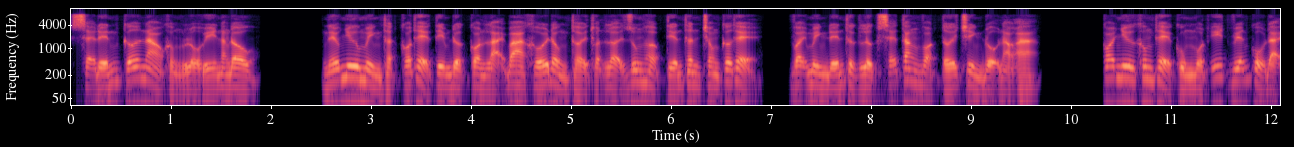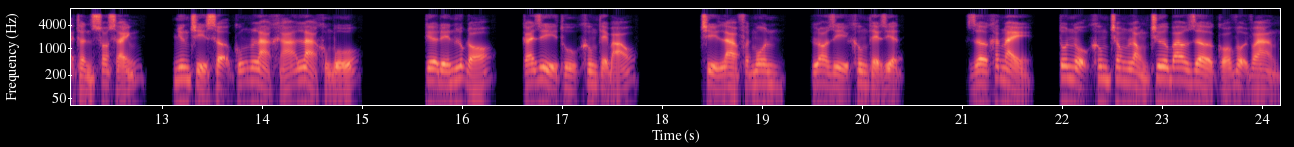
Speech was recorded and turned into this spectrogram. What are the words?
sẽ đến cỡ nào khổng lồ uy năng đâu. Nếu như mình thật có thể tìm được còn lại ba khối đồng thời thuận lợi dung hợp tiến thân trong cơ thể, vậy mình đến thực lực sẽ tăng vọt tới trình độ nào a? Coi như không thể cùng một ít viễn cổ đại thần so sánh, nhưng chỉ sợ cũng là khá là khủng bố. Kia đến lúc đó, cái gì thủ không thể báo. Chỉ là Phật môn, lo gì không thể diệt. Giờ khắc này, tôn ngộ không trong lòng chưa bao giờ có vội vàng.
